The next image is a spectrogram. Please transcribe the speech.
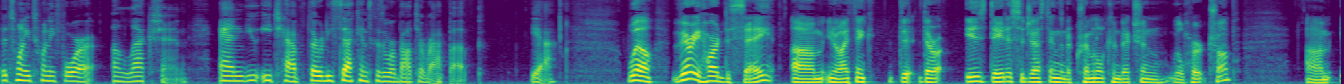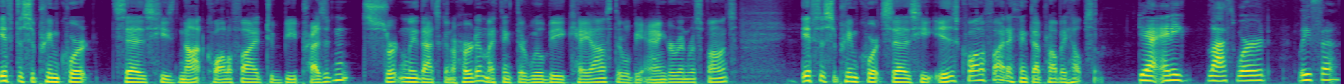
the 2024 election? And you each have 30 seconds because we're about to wrap up. Yeah. Well, very hard to say. Um, you know, I think th- there is data suggesting that a criminal conviction will hurt Trump. Um, if the Supreme Court says he's not qualified to be president, certainly that's going to hurt him. I think there will be chaos, there will be anger in response. If the Supreme Court says he is qualified, I think that probably helps him. Yeah. Any last word, Lisa?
